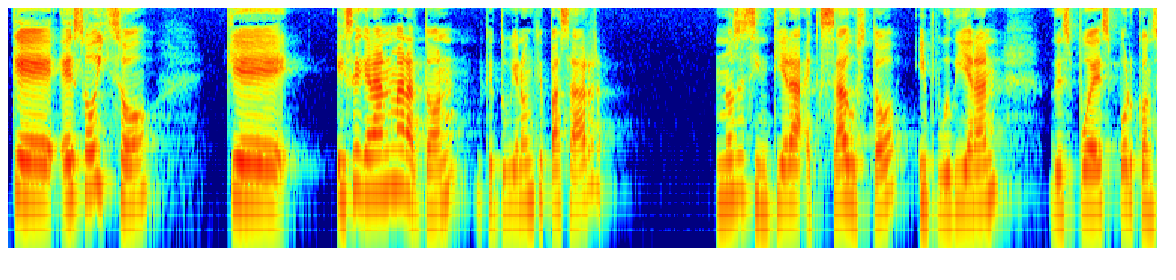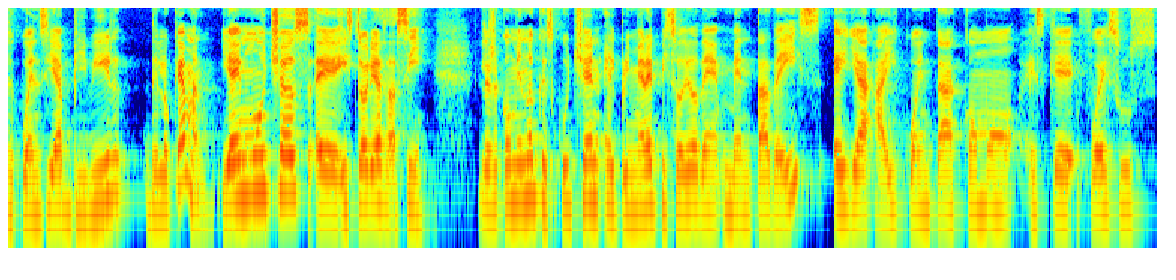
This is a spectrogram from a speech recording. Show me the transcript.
que eso hizo que ese gran maratón que tuvieron que pasar no se sintiera exhausto y pudieran después, por consecuencia, vivir de lo que aman. Y hay muchas eh, historias así. Les recomiendo que escuchen el primer episodio de Menta Days. Ella ahí cuenta cómo es que fue sus,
